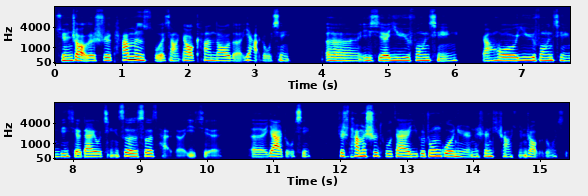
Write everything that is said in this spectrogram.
寻找的是他们所想要看到的亚洲性，呃，一些异域风情，然后异域风情并且带有情色的色彩的一些呃亚洲性，这是他们试图在一个中国女人的身体上寻找的东西。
